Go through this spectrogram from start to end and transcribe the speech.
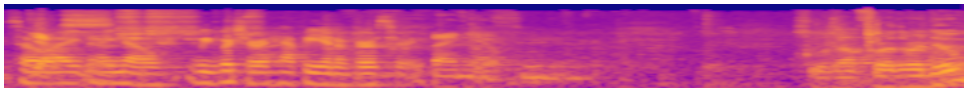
so I Yes. I know. We wish her a happy anniversary. Thank you. So without further ado.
